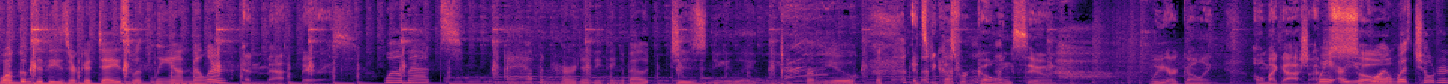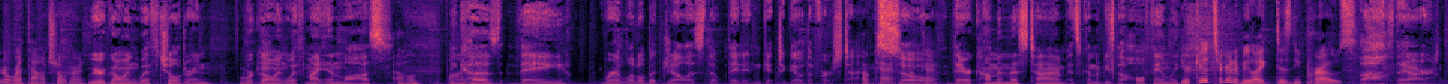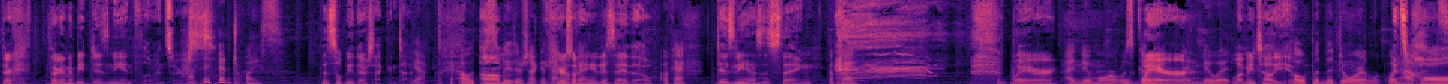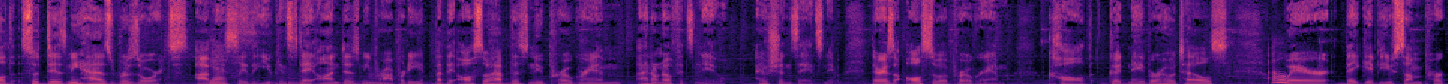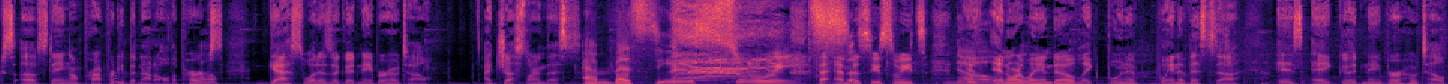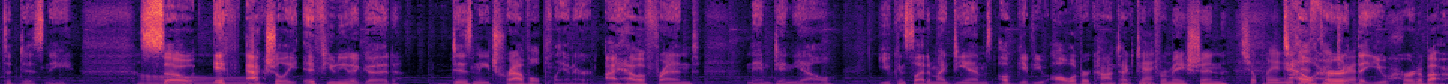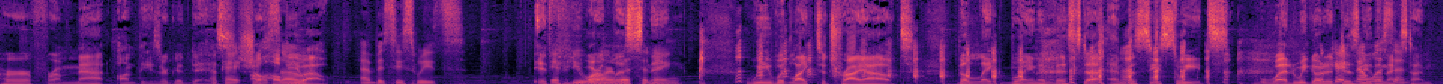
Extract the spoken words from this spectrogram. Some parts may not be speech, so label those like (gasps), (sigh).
Welcome to These Are Good Days with Lee Ann Miller. and Matt Barris. Well, Matt, I haven't heard anything about Disney lately from you. (laughs) It's because we're going soon. We are going. Oh my gosh! I'm Wait, are you so- going with children or without children? We're going with children. We're going with my in-laws Oh, because they were a little bit jealous that they didn't get to go the first time. Okay, So okay. they're coming this time. It's going to be the whole family. your kids are going to be like Disney pros. oh, they are. They're they're going to be Disney influencers. Have they been twice? This will be their second time. Yeah. Okay. Oh, this will be Um, their second time. Here's what I need to say though. Okay. Disney has this thing Okay. (laughs) where I knew more was coming. where I knew it. Let me tell you. Open the door and look what it's happens. called so Disney has resorts, obviously Yes. Mm-hmm. that you can stay on Disney property, but they also have this new program. I don't know if it's new. I shouldn't say it's new. There is also a program called Good Neighbor Hotels Oh. where they give you some perks of staying on property, but not all the perks. Oh. Guess what is a Good Neighbor Hotel? I just learned this. Embassy (laughs) Suites. The Embassy Suites No. is in Orlando, Lake Buena, Buena Vista is a good neighbor hotel to Disney. So, if actually, if you need a good Disney travel planner, I have a friend named Danielle. You can slide in my DMs. I'll give you all of her contact Okay. information. She'll plan your Tell Disney her trip. that you heard about her from Matt on These Are Good Days. Okay. She'll also, help you out. Embassy Suites. If, if you, you are, are listening, we would like to try out the Lake Buena Vista Embassy Suites when we go to Okay, Disney now the next time.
